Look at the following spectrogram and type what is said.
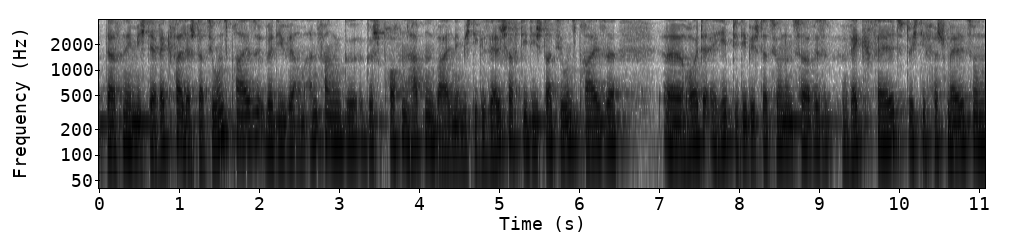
dass nämlich der Wegfall der Stationspreise, über die wir am Anfang ge gesprochen hatten, weil nämlich die Gesellschaft, die die Stationspreise äh, heute erhebt, die DB Station und Service, wegfällt durch die Verschmelzung,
